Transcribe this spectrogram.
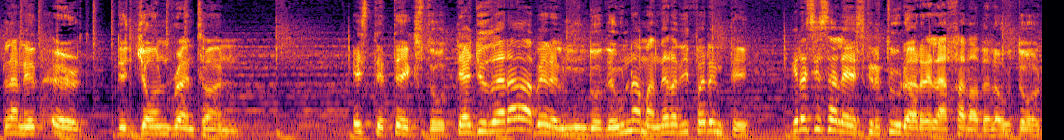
Planet Earth, de John Renton. Este texto te ayudará a ver el mundo de una manera diferente gracias a la escritura relajada del autor.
